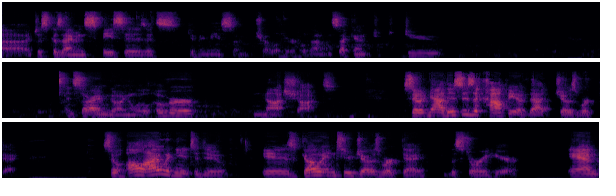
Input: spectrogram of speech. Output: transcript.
uh, just because I'm in spaces, it's giving me some trouble here. Hold on one second. And sorry, I'm going a little over, not shocked. So now this is a copy of that Joe's Workday. So all I would need to do is go into Joe's Workday, the story here, and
